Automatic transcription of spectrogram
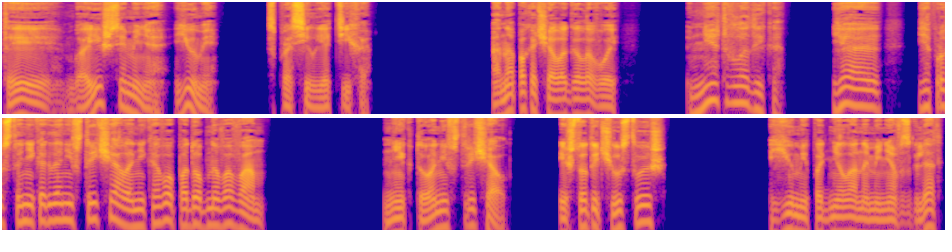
«Ты боишься меня, Юми?» — спросил я тихо. Она покачала головой. «Нет, владыка. Я... я просто никогда не встречала никого подобного вам». «Никто не встречал. И что ты чувствуешь?» Юми подняла на меня взгляд,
